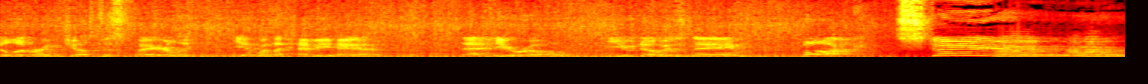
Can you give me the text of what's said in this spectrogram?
delivering justice fairly, yet with a heavy hand. That hero, you know his name, Buck Steer!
